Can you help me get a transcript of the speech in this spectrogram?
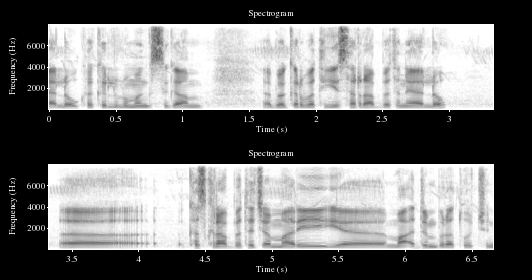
ያለው። ከክልሉ መንግስት ጋርም በቅርበት እየሰራበት ነው ያለው። ከ scrap በተጨማሪ የማዕድን ብረቶችን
